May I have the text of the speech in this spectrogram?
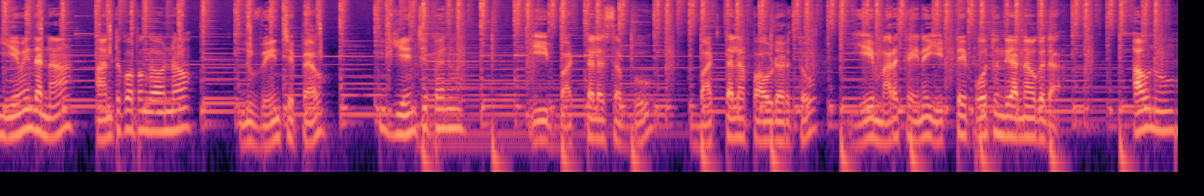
ఏమైందన్నా? అంత కోపంగా ఉన్నావు? నువ్వేం చెప్పావు? ఏం చెప్పాను? ఈ బట్టల సబ్బు బట్టల పౌడర్తో ఏ మరకైనా ఇట్టే పోతుంది అన్నావు కదా. అవును.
